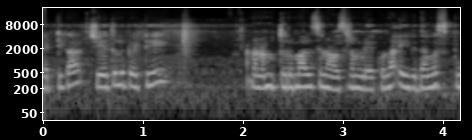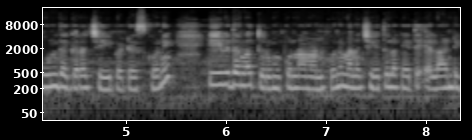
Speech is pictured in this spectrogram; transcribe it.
గట్టిగా చేతులు పెట్టి మనం తురమాల్సిన అవసరం లేకుండా ఈ విధంగా స్పూన్ దగ్గర చేయి పెట్టేసుకొని ఈ విధంగా తురుముకున్నాం అనుకుని మన చేతులకైతే ఎలాంటి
